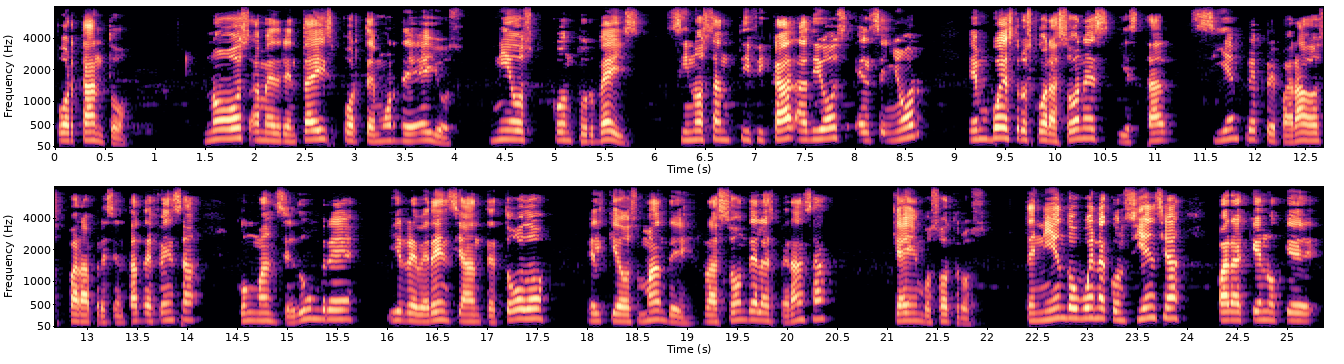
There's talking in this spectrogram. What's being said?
Por tanto, no os amedrentéis por temor de ellos, ni os conturbéis, sino santificad a Dios el Señor en vuestros corazones y estad siempre preparados para presentar defensa con mansedumbre y reverencia ante todo el que os mande razón de la esperanza que hay en vosotros, teniendo buena conciencia para que en lo que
